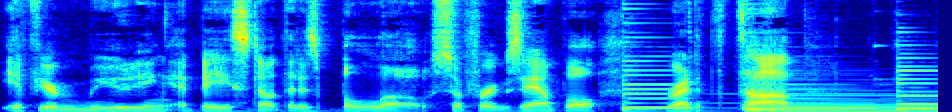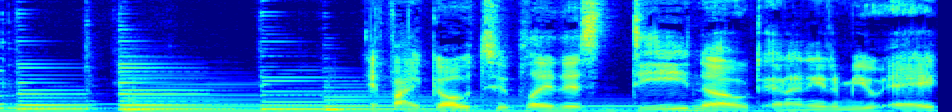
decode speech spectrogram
if you're muting a bass note that is below. So for example, right at the top, if I go to play this D note and I need to mute A,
